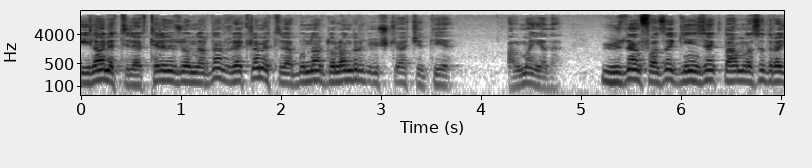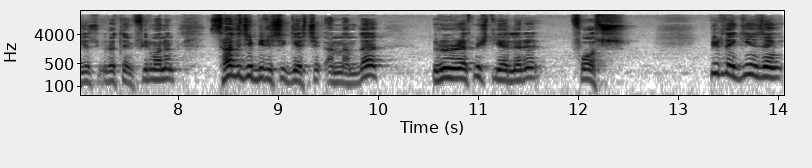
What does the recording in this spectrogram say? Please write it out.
ilan ettiler. Televizyonlardan reklam ettiler. Bunlar dolandırıcı üçkağıtçı diye. Almanya'da. Yüzden fazla ginseng damlası derecesi üreten firmanın sadece birisi gerçek anlamda ürün üretmiş, diğerleri fos. Bir de ginseng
